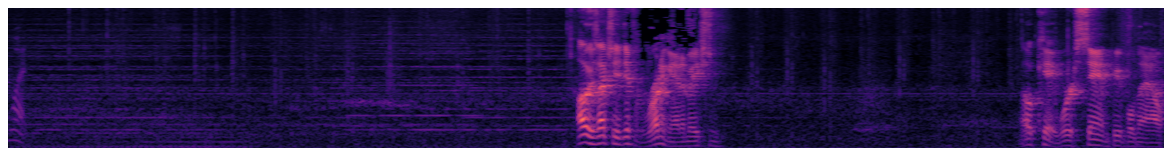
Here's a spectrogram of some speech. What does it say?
What? Oh, there's actually a different running animation. Okay, we're sand people now.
